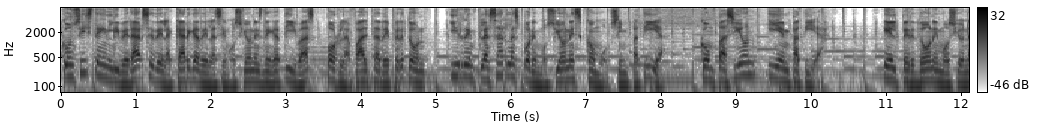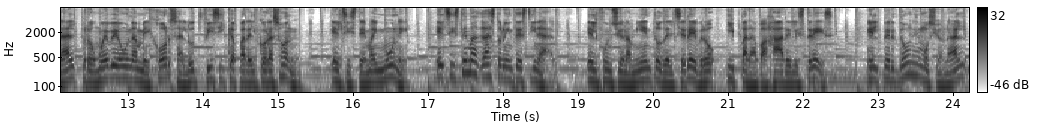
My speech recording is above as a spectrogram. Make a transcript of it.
consiste en liberarse de la carga de las emociones negativas por la falta de perdón y reemplazarlas por emociones como simpatía, compasión y empatía. El perdón emocional promueve una mejor salud física para el corazón, el sistema inmune, el sistema gastrointestinal, el funcionamiento del cerebro y para bajar el estrés. El perdón emocional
